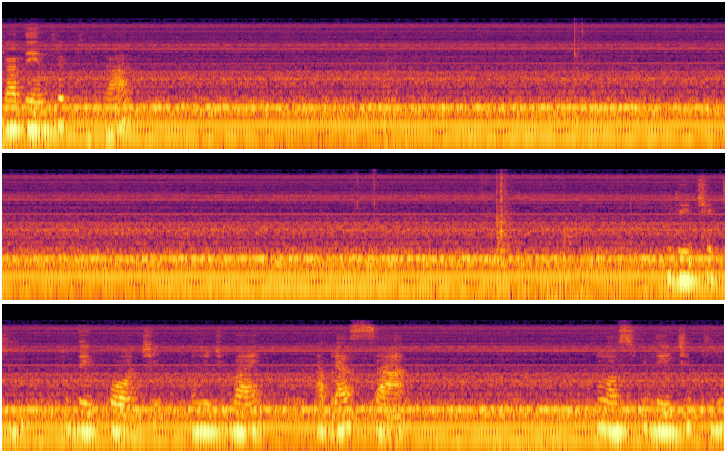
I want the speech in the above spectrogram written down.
pra dentro aqui, tá? Filete aqui decote, a gente vai abraçar o nosso filete aqui,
